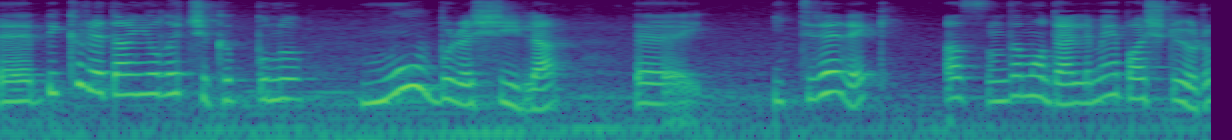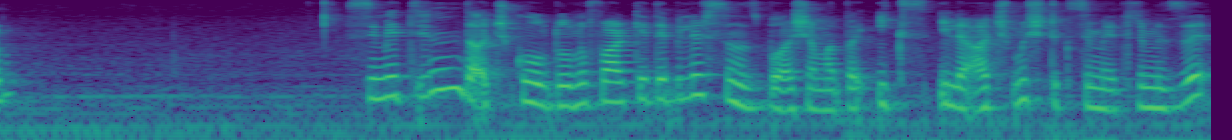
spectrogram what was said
E, bir küreden yola çıkıp bunu Move brush ile e, ittirerek aslında modellemeye başlıyorum. Simetrinin de açık olduğunu fark edebilirsiniz bu aşamada. X ile açmıştık simetrimizi.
